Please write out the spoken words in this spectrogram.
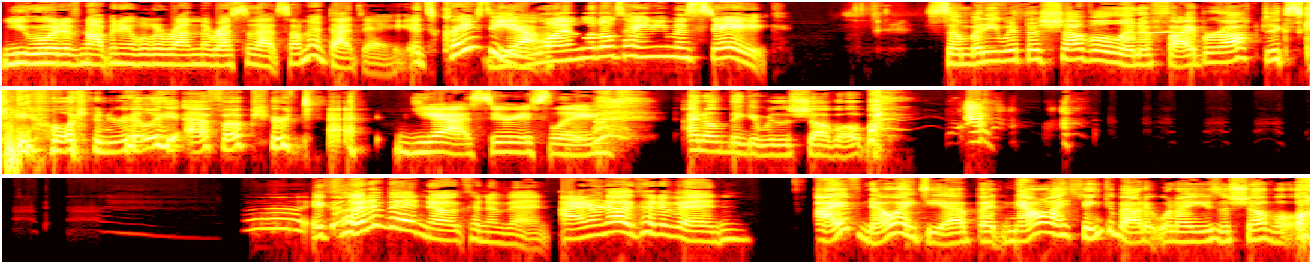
you would have not been able to run the rest of that summit that day. It's crazy. Yeah. One little tiny mistake. Somebody with a shovel and a fiber optics cable can really F up your day. Yeah, seriously. I don't think it was a shovel, but It could have been. No, it couldn't have been. I don't know. It could have been. I have no idea. But now I think about it when I use a shovel.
